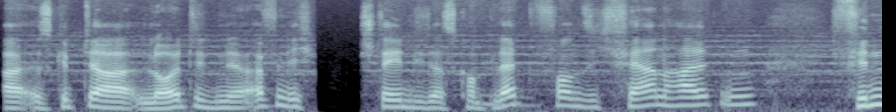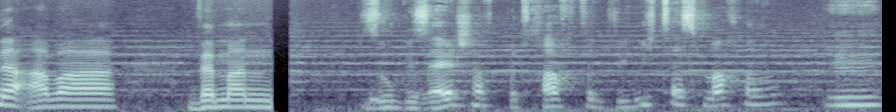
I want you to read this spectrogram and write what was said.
es gibt ja Leute, die in der Öffentlichkeit stehen, die das komplett von sich fernhalten. Ich finde aber, wenn man so Gesellschaft betrachtet, wie ich das mache, Mhm.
